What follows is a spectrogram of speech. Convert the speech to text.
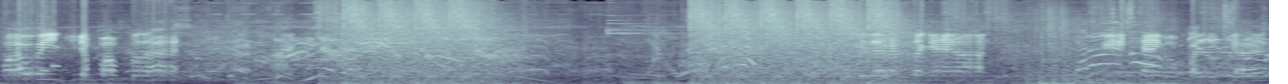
Why would you jump off of that? There in a second, hang on. We ain't tangled by these guys.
